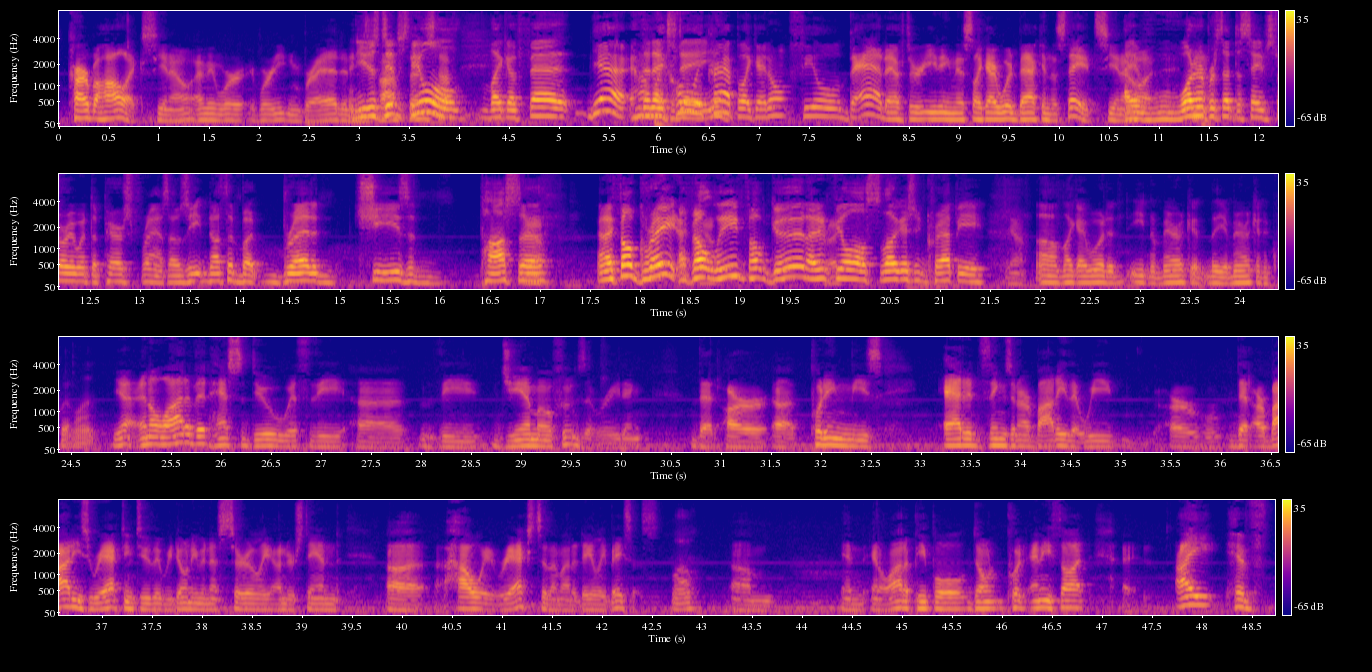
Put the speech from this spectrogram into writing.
carbaholics, you know, I mean, we're, we're eating bread and, And you just didn't pasta and stuff. feel like a fat. Yeah, and the I'm next like, holy day, yeah. crap! Like, I don't feel bad after eating this like I would back in the states. You know, I have Uh, 100% the same story. I went to Paris, France. I was eating nothing but bread and cheese and pasta. Yeah. And I felt great. I felt Yeah. lean, felt good. I didn't Right. feel all sluggish and crappy Yeah. um, like I would in eating American, the American equivalent. Yeah, and a lot of it has to do with the uh, the GMO foods that we're eating, that are uh, putting these added things in our body that we are that our body's reacting to that we don't even necessarily understand uh, how it reacts to them on a daily basis. Wow. um, and and a lot of people don't put any thought. I have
